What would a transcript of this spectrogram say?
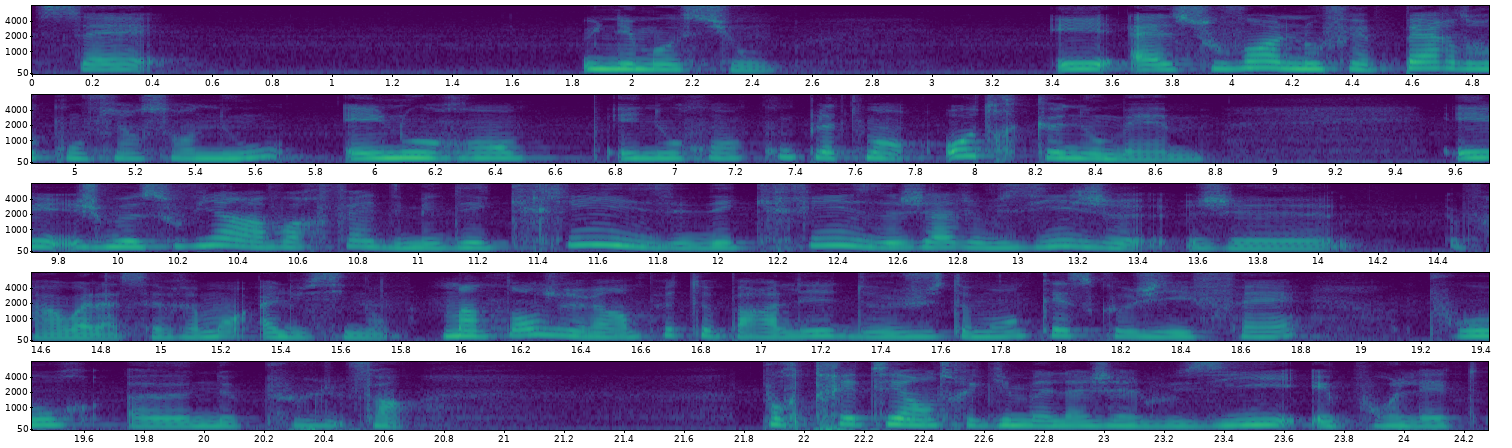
c'est une émotion. Et elle, souvent, elle nous fait perdre confiance en nous et nous rend, et nous rend complètement autres que nous-mêmes. Et je me souviens avoir fait des crises et des crises de jalousie. Je, je... Enfin voilà, c'est vraiment hallucinant. Maintenant, je vais un peu te parler de justement qu'est-ce que j'ai fait pour euh, ne plus. Enfin, pour traiter entre guillemets la jalousie et pour l'être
